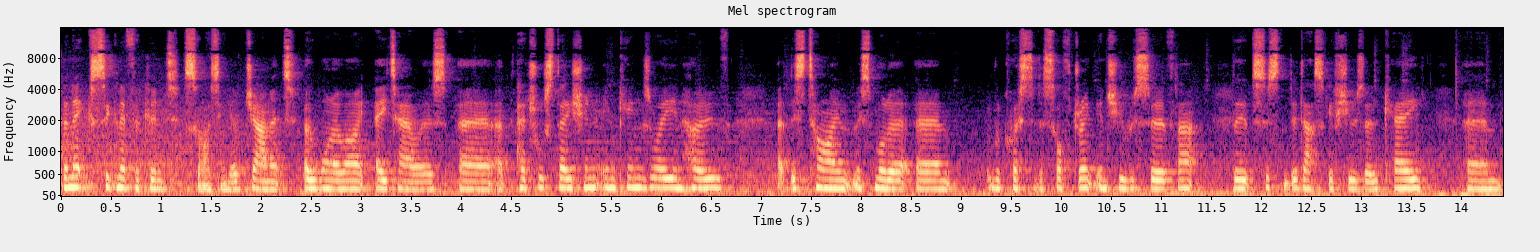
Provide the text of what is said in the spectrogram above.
The next significant sighting of Janet, 0108 hours uh, at the petrol station in Kingsway in Hove. At this time, Miss Muller um, requested a soft drink and she was served that. The assistant did ask if she was okay, um,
